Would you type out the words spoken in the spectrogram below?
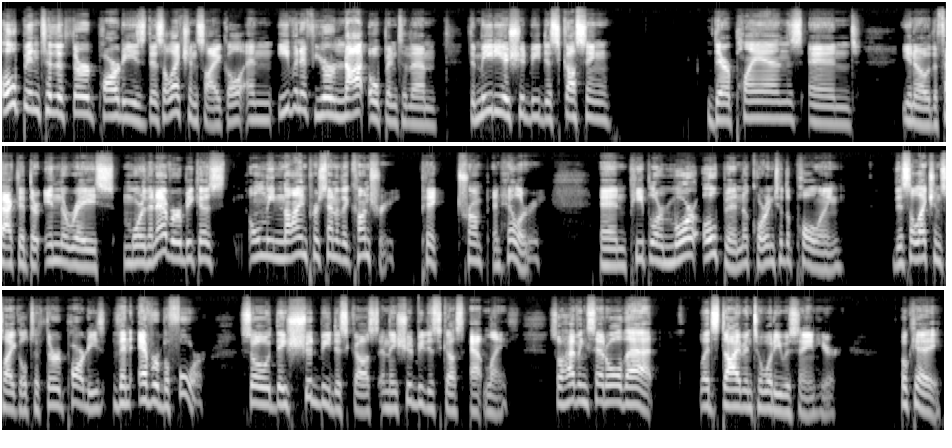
open to the third parties this election cycle. And even if you're not open to them, the media should be discussing their plans and, you know, the fact that they're in the race more than ever because only 9% of the country picked Trump and Hillary. And people are more open, according to the polling, this election cycle to third parties than ever before. So they should be discussed, and they should be discussed at length. So, having said all that, let's dive into what he was saying here. Okay.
